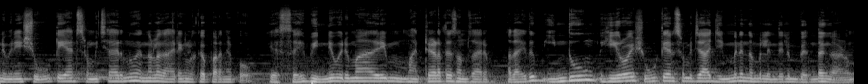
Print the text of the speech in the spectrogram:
ഒരുത്തിന് ഇവനെ ഷൂട്ട് ചെയ്യാൻ ശ്രമിച്ചായിരുന്നു എന്നുള്ള കാര്യങ്ങളൊക്കെ പറഞ്ഞപ്പോൾ എസ് ഐ പിന്നെ ഒരുമാതിരി മറ്റേടത്തെ സംസാരം. അതായത് ഇന്ദുവും ഹീറോയെ ഷൂട്ട് ചെയ്യാൻ ശ്രമിച്ച ആ ജിമ്മിനും തമ്മിൽ എന്തെങ്കിലും ബന്ധം കാണും.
